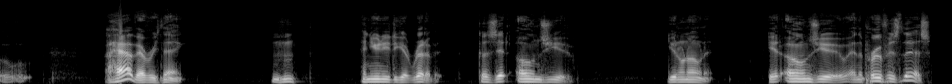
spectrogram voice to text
I have everything. Mm-hmm. And you need to get rid of it because it owns you. You don't own it. It owns you. And the proof is this.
